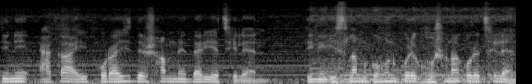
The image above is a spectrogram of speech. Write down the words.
তিনি একাই কোরাইশদের সামনে দাঁড়িয়েছিলেন। তিনি ইসলাম গ্রহণ করে ঘোষণা করেছিলেন,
